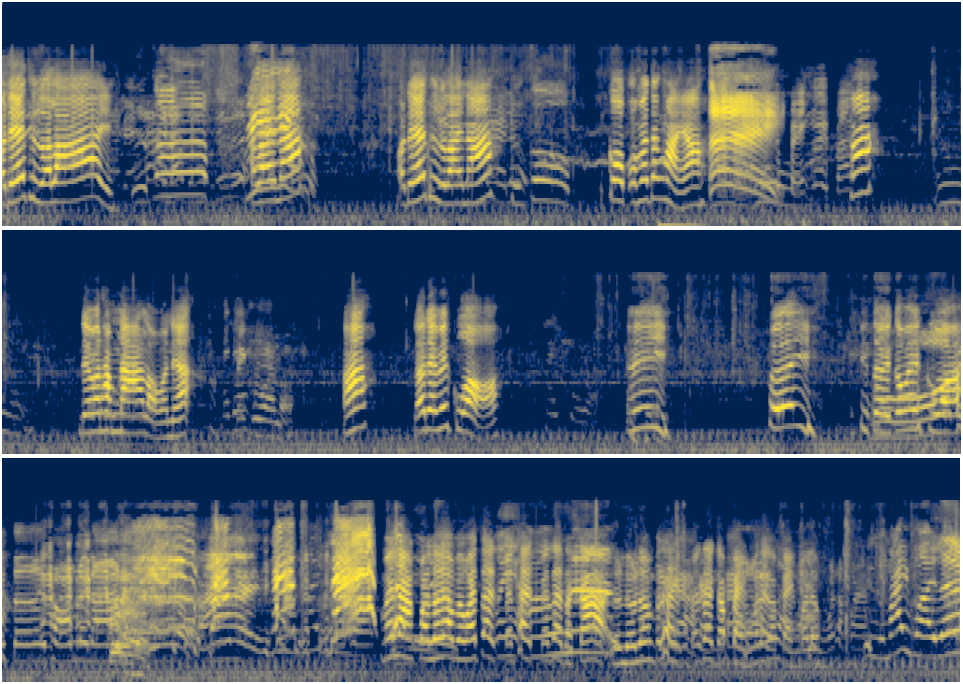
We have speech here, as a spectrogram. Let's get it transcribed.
อเดสถืออะไร อะไรนะอเดสถืออะไรนะถือกบกบเอามาจากไหนอะแปลงเลยปะฮะเดวมาทำนาเหรอวันเนี้ยไม่กลัวเหรอฮะแล้วเดวไม่กลัวเหรอไม่กลัวเฮ้ย เฮ้ย พี่เตยก็ไม่กลัวโอ้เตยพร้อมเลยนะไปไม่หนักไปเลยเอาไปไว้แต่ไปใส่ไปใส่ตะกร้า เร็วๆเร็วไปใส่ไปใส่กระแป๋งไปใส่กระแป๋งมาเร็ว ถือไม่ไหวแล้ว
